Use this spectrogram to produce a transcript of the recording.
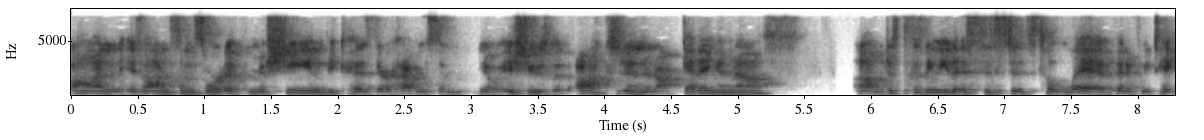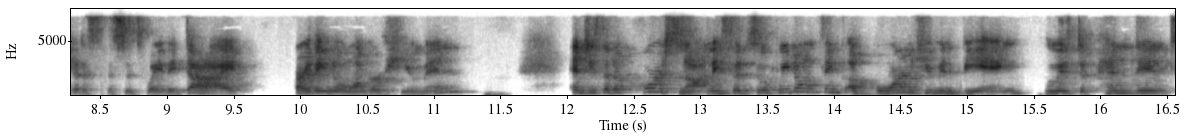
on is on some sort of machine because they're having some you know issues with oxygen they're not getting enough um, just because they need assistance to live and if we take that assistance away they die are they no longer human and she said of course not and i said so if we don't think a born human being who is dependent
